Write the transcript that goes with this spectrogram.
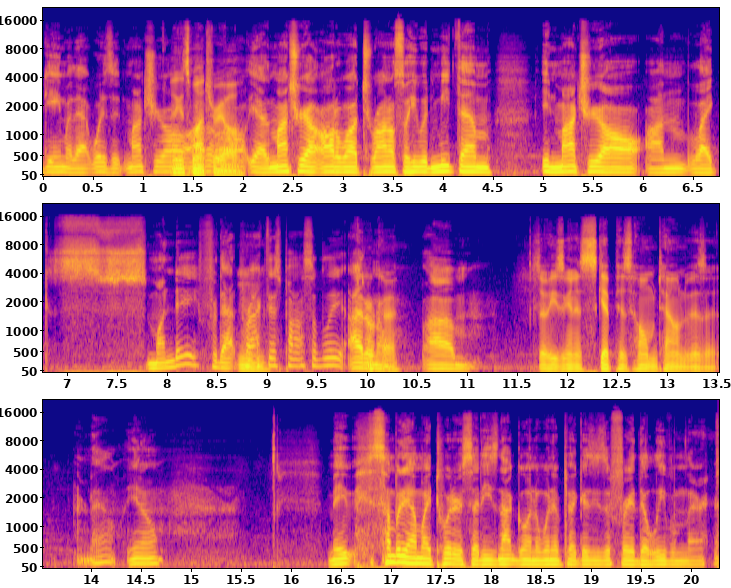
game of that. What is it? Montreal. I think it's Montreal. Ottawa? Yeah, Montreal, Ottawa, Toronto. So he would meet them in Montreal on like s- Monday for that practice, possibly. I don't Mm. Okay. know. Um, so he's going to skip his hometown visit. well, you know, maybe somebody on my Twitter said he's not going to Winnipeg because he's afraid they'll leave him there.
